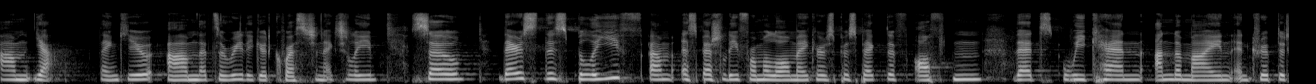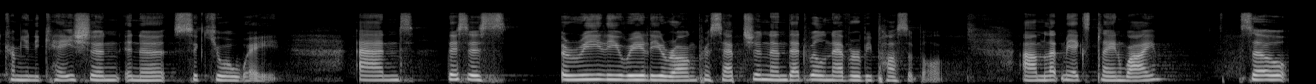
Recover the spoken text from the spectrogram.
Um, yeah, thank you. Um, that's a really good question, actually. So there's this belief, um, especially from a lawmaker's perspective, often that we can undermine encrypted communication in a secure way. And this is a really, really wrong perception and that will never be possible. Um, let me explain why. So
